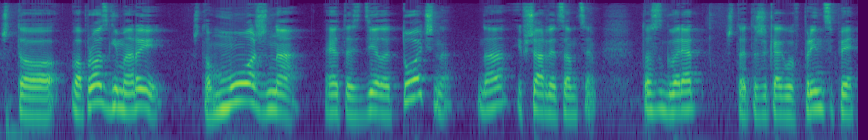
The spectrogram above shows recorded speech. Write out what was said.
что вопрос Геморы, что можно это сделать точно, да, и в шарле самцем, то говорят, что это же как бы в принципе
